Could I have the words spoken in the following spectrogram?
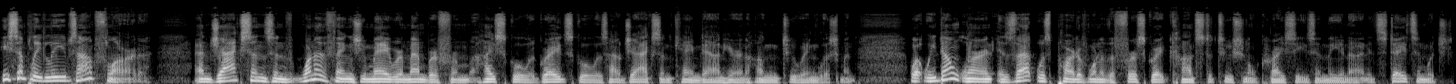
he simply leaves out Florida. And Jackson's, and one of the things you may remember from high school or grade school is how Jackson came down here and hung two Englishmen. What we don't learn is that was part of one of the first great constitutional crises in the United States, in which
